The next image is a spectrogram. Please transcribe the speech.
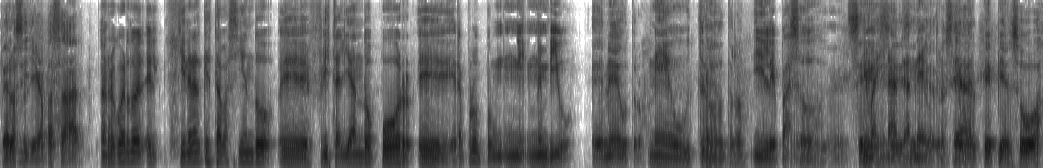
Pero sí llega a pasar. No recuerdo el, el- quién era el que estaba haciendo eh, freestyleando por eh, era por, por un, un en vivo. Es neutro. Neutro. Neutro. Y le pasó. Eh, sí, Imagínate sí, a sí, Neutro. O sea, el pipi en su boca.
